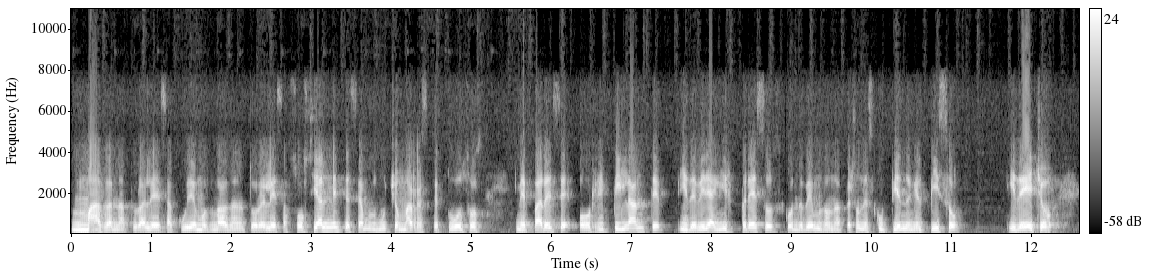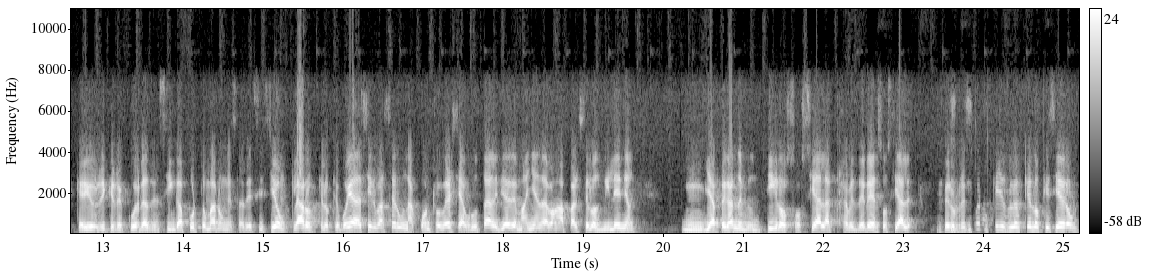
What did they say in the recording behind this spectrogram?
más la naturaleza, cuidemos más la naturaleza, socialmente seamos mucho más respetuosos. Me parece horripilante y deberían ir presos cuando vemos a una persona escupiendo en el piso. Y de hecho, querido Ricky, recuerdas, en Singapur tomaron esa decisión. Claro que lo que voy a decir va a ser una controversia brutal. El día de mañana van a aparecer los millennials mm, ya pegándome un tiro social a través de redes sociales. Pero recuerdo que ellos ¿qué es lo que hicieron?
